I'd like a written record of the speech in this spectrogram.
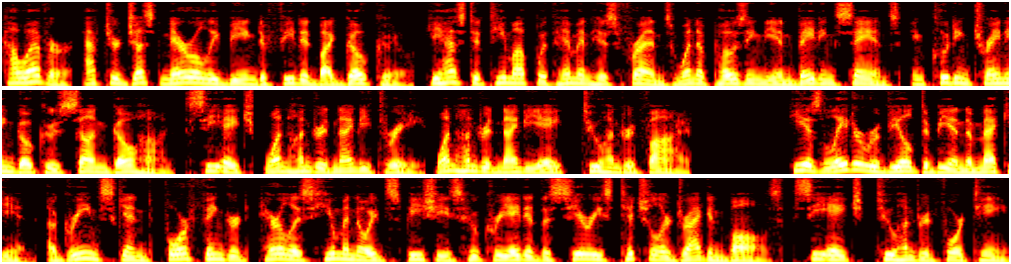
However, after just narrowly being defeated by Goku, he has to team up with him and his friends when opposing the invading Saiyans, including training Goku's son Gohan, ch. 193, 198, 205. He is later revealed to be a Namekian, a green-skinned, four-fingered, hairless humanoid species who created the series titular Dragon Balls, ch. 214.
